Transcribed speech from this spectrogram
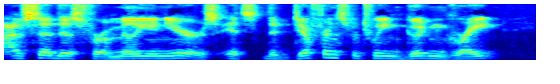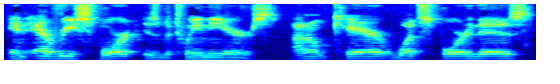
I've said this for a million years. It's the difference between good and great in every sport is between the ears. I don't care what sport it is.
